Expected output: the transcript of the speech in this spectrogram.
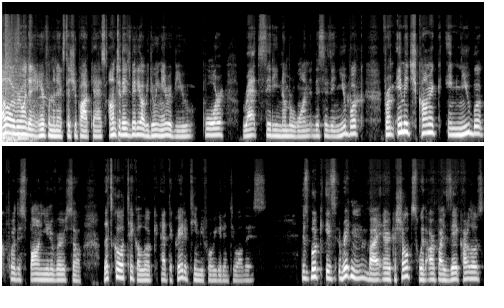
Hello, everyone. Daniel here from the Next Issue Podcast. On today's video, I'll be doing a review for Rat City Number One. This is a new book from Image Comic, a new book for the Spawn universe. So let's go take a look at the creative team before we get into all this. This book is written by Erica Schultz with art by Zé Carlos,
